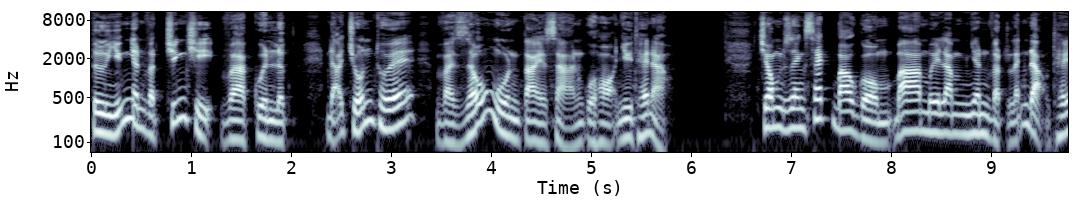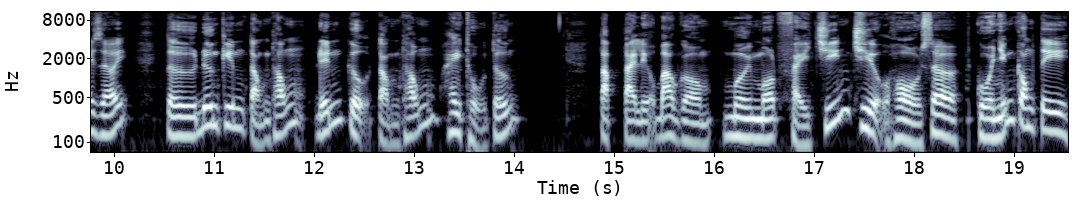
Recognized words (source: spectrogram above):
từ những nhân vật chính trị và quyền lực đã trốn thuế và giấu nguồn tài sản của họ như thế nào. Trong danh sách bao gồm 35 nhân vật lãnh đạo thế giới, từ đương kim tổng thống đến cựu tổng thống hay thủ tướng. Tập tài liệu bao gồm 11,9 triệu hồ sơ của những công ty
